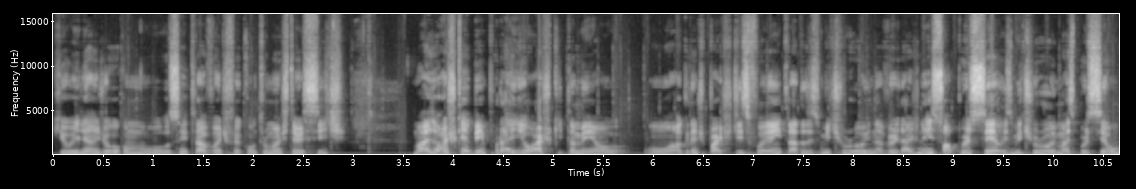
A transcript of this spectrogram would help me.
Que o William jogou como centroavante foi contra o Manchester City. Mas eu acho que é bem por aí. Eu acho que também ó, uma grande parte disso foi a entrada do Smith Rowe. Na verdade, nem só por ser o Smith Rowe, mas por ser um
